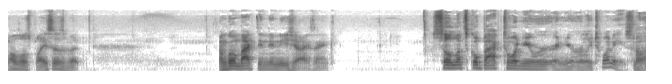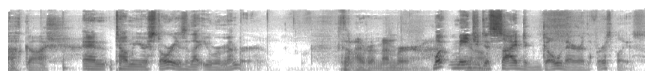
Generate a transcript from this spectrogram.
all those places, but I'm going back to Indonesia, I think. So let's go back to when you were in your early twenties Oh gosh, and tell me your stories that you remember. That I remember. What made you, know. decide to go there in the first place?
